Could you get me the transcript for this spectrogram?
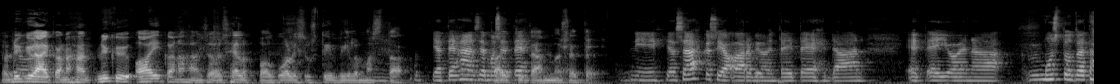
No nykyaikanahan, nykyaikanahan se olisi helppoa, kun olisi justiin Vilmasta ja tehdään semmoiset kaikki tämmöiset. Niin, ja sähköisiä arviointeja tehdään, että ei ole enää, musta tuntuu, että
